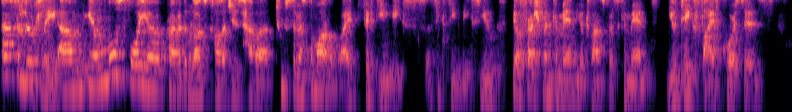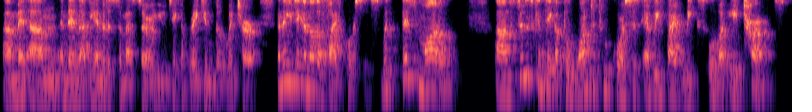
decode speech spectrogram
Absolutely. Um, you know, most four-year private liberal arts colleges have a two-semester model, right? 15 weeks, 16 weeks. You, your freshmen come in, your transfers come in, you take five courses, um, um, and then at the end of the semester, you take a break in the winter, and then you take another five courses. With this model, um, students can take up to one to two courses every five weeks over eight terms.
